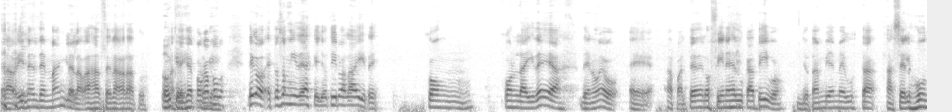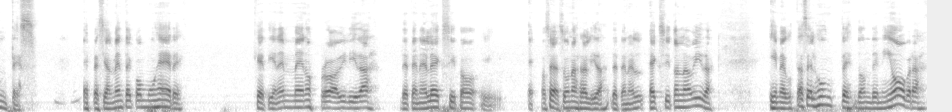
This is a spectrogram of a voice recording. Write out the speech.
la Virgen de Mangle, la vas a hacer ahora tú. Así que poco a poco. Digo, estas son ideas que yo tiro al aire con, con la idea, de nuevo, eh, aparte de los fines educativos, yo también me gusta hacer juntes, especialmente con mujeres que tienen menos probabilidad de tener éxito, y, eh, o sea, eso es una realidad, de tener éxito en la vida. Y me gusta hacer juntes donde mi obra,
